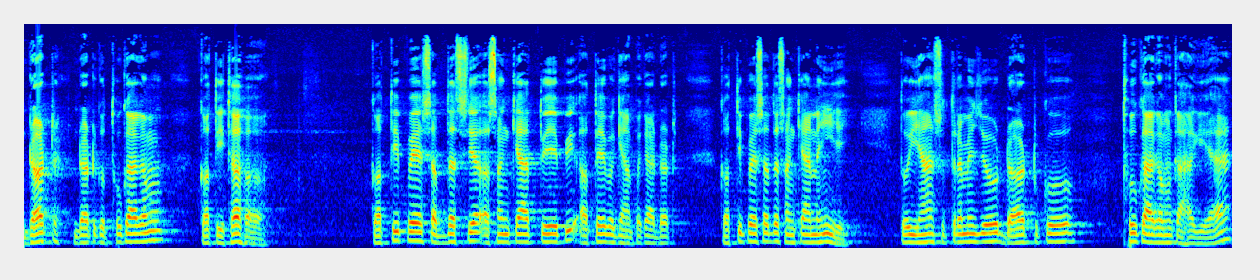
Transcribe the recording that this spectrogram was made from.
डट डट को थुकागम कथित कतिपय शब्द से असंख्यात्वेपि अतएव ज्ञापका डट। कतिपय शब्द संख्या नहीं है। तो यहाँ सूत्र में जो डट को थूक आगम कहा गया,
